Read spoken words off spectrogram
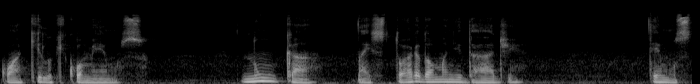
com aquilo que comemos. Nunca na história da humanidade, temos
